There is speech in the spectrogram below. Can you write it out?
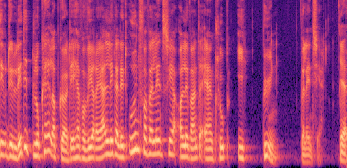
det er jo, det er jo lidt et lokalopgør, det her, for Villarreal ligger lidt uden for Valencia, og Levante er en klub i byen Valencia. Ja.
